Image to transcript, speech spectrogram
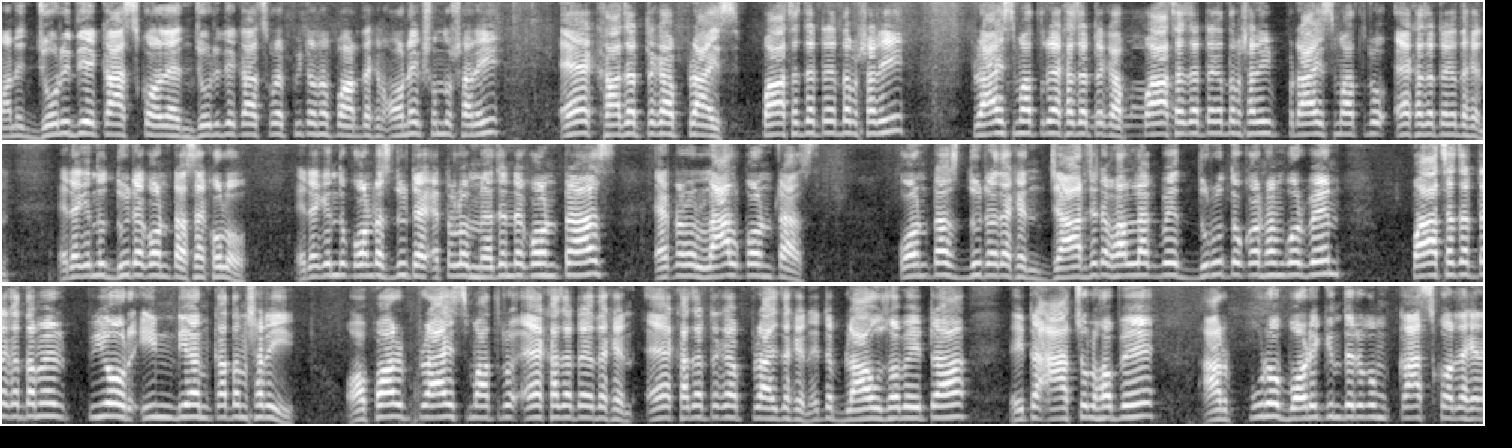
মানে জরি দিয়ে কাজ করা দেন জরি দিয়ে কাজ করে পিটানো পার দেখেন, অনেক সুন্দর শাড়ি। এক হাজার টাকা প্রাইস পাঁচ হাজার টাকা দাম শাড়ি প্রাইস মাত্র এক হাজার টাকা, পাঁচ হাজার টাকা দাম শাড়ি প্রাইস মাত্র এক হাজার টাকা, দেখেন। এটা কিন্তু দুইটা কন্ট্রাস্ট হ্যাঁ খোলো। এটা কিন্তু কন্ট্রাস্ট দুইটা, একটা হলো ম্যাজেন্টা কন্ট্রাস্ট একটা হলো লাল কন্ট্রাস্ট কন্ট্রাস্ট দুইটা দেখেন, যার যেটা ভালো লাগবে, দ্রুত কনফার্ম করবেন। পাঁচ হাজার টাকা দামের পিওর ইন্ডিয়ান কাতান শাড়ি। অফার প্রাইস মাত্র এক হাজার টাকা। দেখেন, এক হাজার টাকা প্রাইস, দেখেন, এটা ব্লাউজ হবে এটা এটা আঁচল হবে, আর পুরো বডি কিন্তু এরকম কাজ করা, দেখেন,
